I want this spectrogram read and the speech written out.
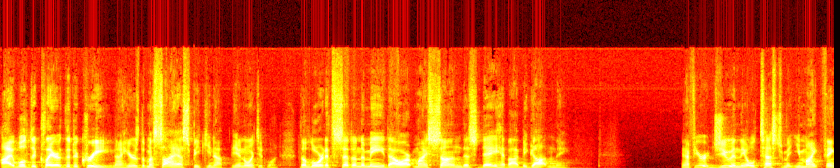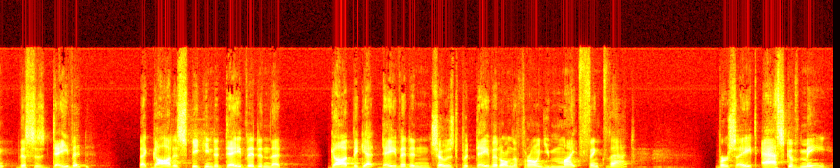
I will declare the decree. Now here's the Messiah speaking up, the anointed one. The Lord hath said unto me, Thou art my son, this day have I begotten thee. Now, if you're a Jew in the Old Testament, you might think this is David, that God is speaking to David and that God begat David and chose to put David on the throne. You might think that. Verse 8 Ask of me,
